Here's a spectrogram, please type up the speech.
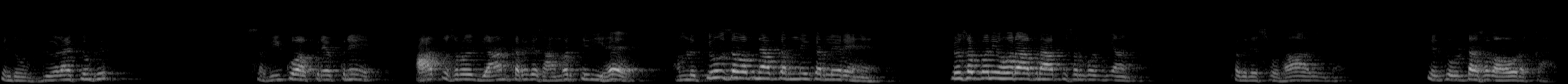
किंतु बिगड़ा क्यों फिर? सभी को अपने अपने आत्मस्वरूप ज्ञान करने का सामर्थ्य भी है। हम लोग क्यों सब अपने आप कर नहीं कर ले रहे हैं? क्यों सबको नहीं हो रहा अपना आत्मस्वरूप ज्ञान? तो कहते स्वभाव है ना। इसको उल्टा स्वभाव रखा है।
